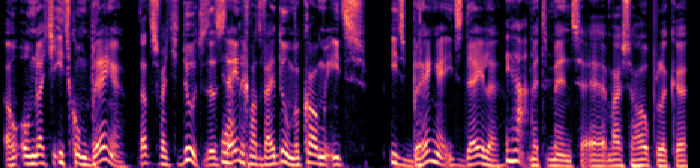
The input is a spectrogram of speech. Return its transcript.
o- omdat je iets komt brengen. Dat is wat je doet. Dat is Ja. het enige wat wij doen. We komen iets, iets brengen, iets delen Ja. met de mensen, eh, waar ze hopelijk eh, in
